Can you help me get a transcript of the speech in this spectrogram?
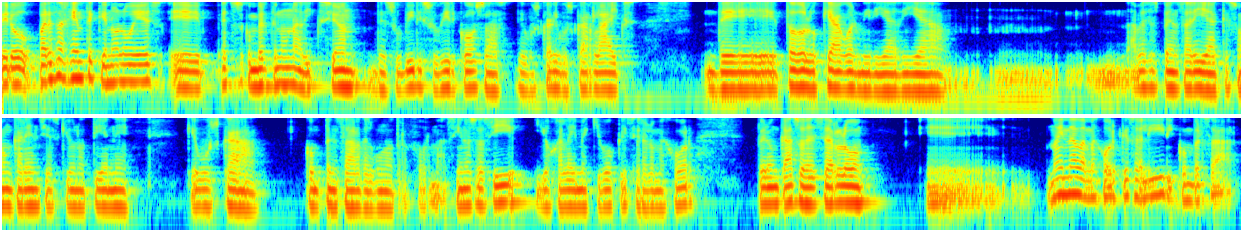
pero para esa gente que no lo es, eh, esto se convierte en una adicción de subir y subir cosas, de buscar y buscar likes, de todo lo que hago en mi día a día. Mm, a veces pensaría que son carencias que uno tiene, que busca compensar de alguna otra forma. Si no es así, y ojalá y me equivoque y será lo mejor, pero en caso de serlo, eh, no hay nada mejor que salir y conversar,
